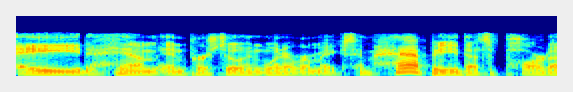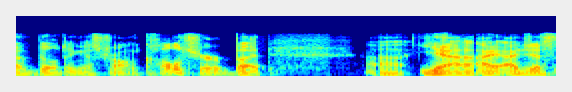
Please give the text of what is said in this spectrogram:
aid him in pursuing whatever makes him happy. That's part of building a strong culture. But uh, yeah, I, I, just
